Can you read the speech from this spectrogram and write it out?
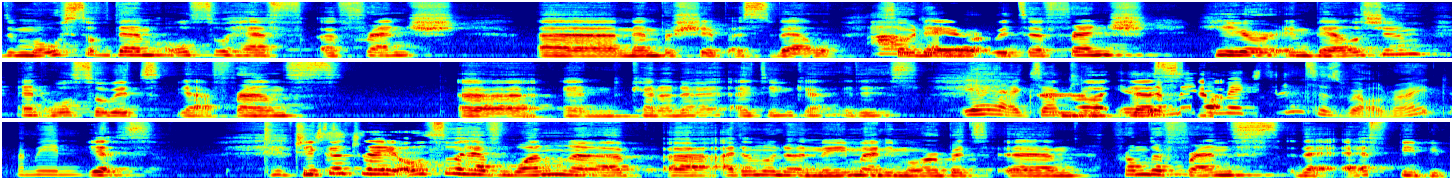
the most of them also have a French uh, membership as well. Ah, so they are with the French here in Belgium, and also with yeah France uh, and Canada. I think yeah, it is. Yeah, exactly. Uh, yeah, yes, that, yeah. makes sense as well, right? I mean, Yes. just Because they also have one, uh, uh, I don't know the name anymore, but um, from the friends, the FPB,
